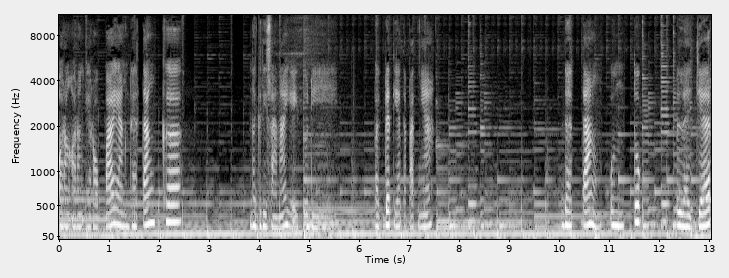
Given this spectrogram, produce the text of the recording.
orang-orang Eropa yang datang ke negeri sana yaitu di Baghdad ya tepatnya datang untuk belajar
